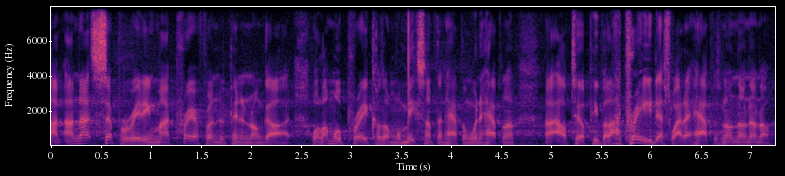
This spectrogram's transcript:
I'm, I'm not separating my prayer from depending on God. Well, I'm gonna pray because I'm gonna make something happen. When it happens, I'll tell people I prayed. That's why that happens. No, no, no, no.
